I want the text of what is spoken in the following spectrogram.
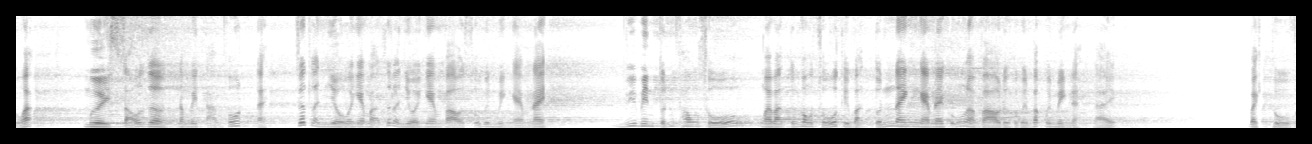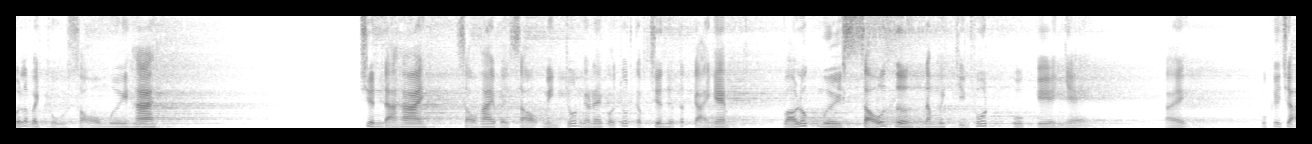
đúng không ạ? 16 giờ 58 phút. Này, rất là nhiều anh em ạ, rất là nhiều anh em vào số bên mình ngày hôm nay. Vì bên Tuấn Phong số, ngoài bạn Tuấn Phong số thì bạn Tuấn Anh ngày hôm nay cũng là vào được từ miền Bắc bên mình này. Đấy. Bạch thủ vẫn là bạch thủ 62 Chiên đá 2 6276 Mình chốt ngày hôm nay có chốt cặp chiên cho tất cả anh em. Vào lúc 16 giờ 59 phút Ok anh nhé. Đấy Ok chưa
